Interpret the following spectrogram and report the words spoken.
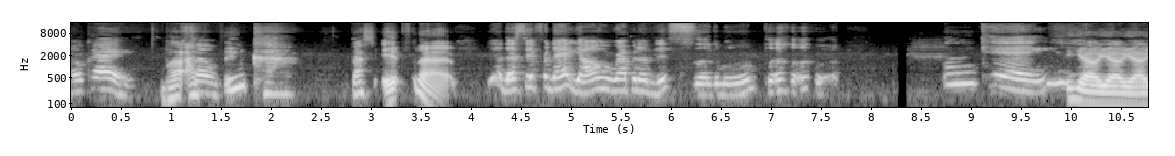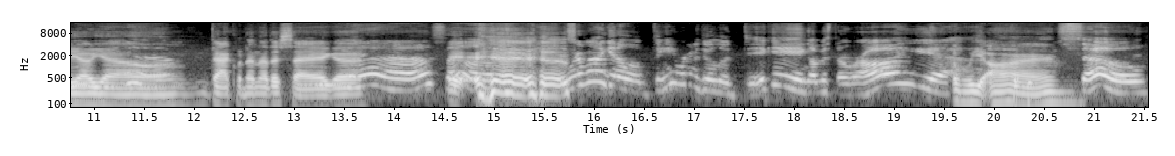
Okay. But So- I think that's it for that. Yeah, that's it for that, y'all. We're wrapping up this segment. okay. Yo, yo, yo, yo, yo. Back with another uh, Yeah, so Yes. we're gonna get a little deep. We're gonna do a little digging on Mr. Roy. we are. So,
